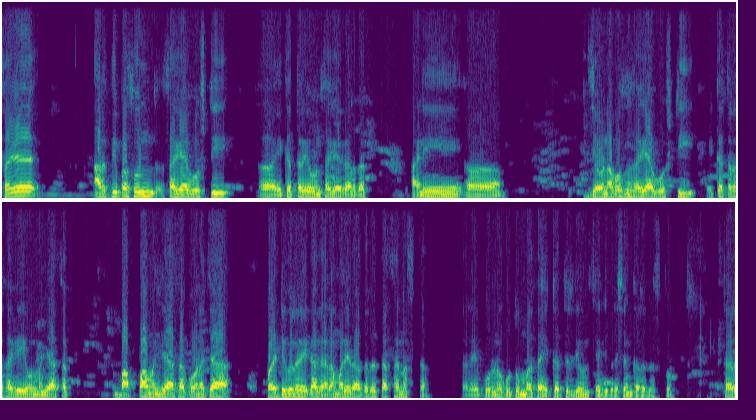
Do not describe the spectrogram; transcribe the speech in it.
सगळे आरतीपासून सगळ्या गोष्टी एकत्र येऊन सगळे करतात. आणि जेवणापासून सगळ्या गोष्टी एकत्र सगळे येऊन म्हणजे असं बाप्पा म्हणजे असा कोणाच्या पर्टिक्युलर एका घरामध्ये जातो तर तसं नसतं. तर हे पूर्ण कुटुंबाचं एकत्रित येऊन सेलिब्रेशन करत असतो. तर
